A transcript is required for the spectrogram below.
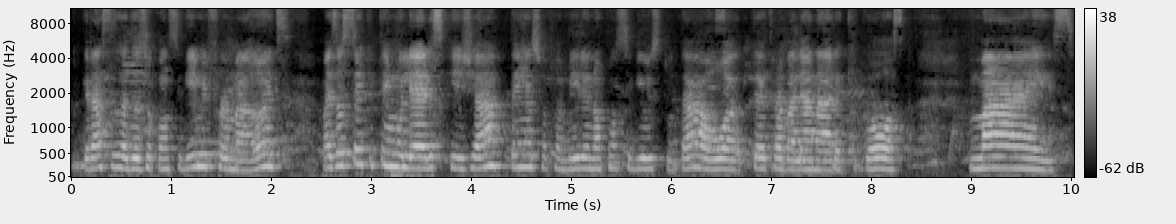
Graças a Deus eu consegui me formar antes, mas eu sei que tem mulheres que já têm a sua família e não conseguiu estudar ou até trabalhar na área que gosta, mas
